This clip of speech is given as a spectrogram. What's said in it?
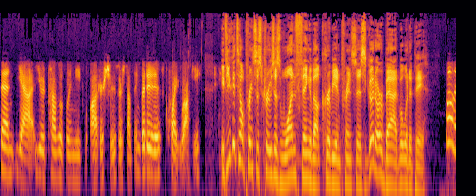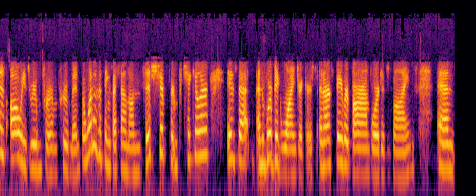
then yeah, you would probably need water shoes or something. But it is quite rocky. If you could tell Princess Cruises one thing about Caribbean Princess, good or bad, what would it be? Well, there's always room for improvement. But one of the things I found on this ship in particular is that, and we're big wine drinkers, and our favorite bar on board is Vines. And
